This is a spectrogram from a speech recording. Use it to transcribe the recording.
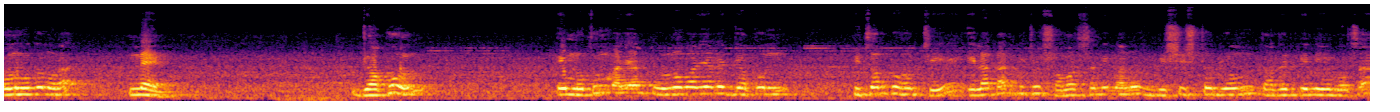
অনুমোদন ওরা নেয়নি। যখন এই নতুন বাজার, পুরনো বাজারের যখন বিতর্ক হচ্ছে, এলাকার কিছু সমাজসেবী মানুষ, বিশিষ্ট জন তাদেরকে নিয়ে বসা,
